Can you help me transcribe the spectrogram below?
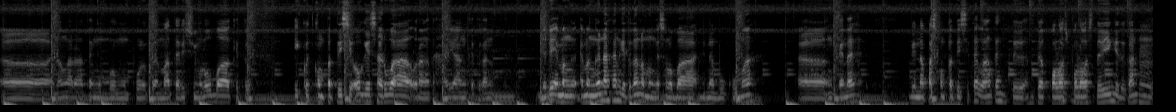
eh naon ngaranna teh ngumpul-ngumpul ke materi sing loba gitu. Ikut kompetisi oge sarua orang teh hayang gitu kan. Jadi emang emang geunah kan gitu kan lamun geus loba dina buku mah eh engkena dina pas kompetisi teh orang teh teu polos-polos teuing gitu kan. Hmm.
